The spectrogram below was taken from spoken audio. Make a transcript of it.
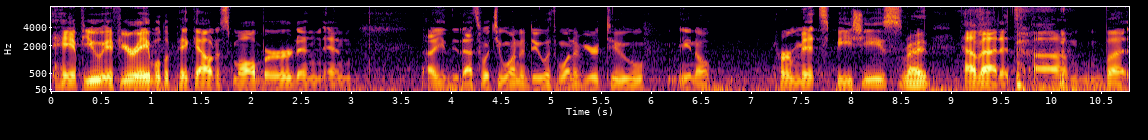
hey, if you if you're able to pick out a small bird and and uh, you- that's what you want to do with one of your two, you know, permit species, Right. have at it. Um, but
